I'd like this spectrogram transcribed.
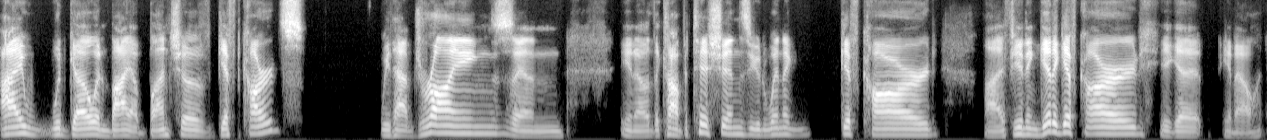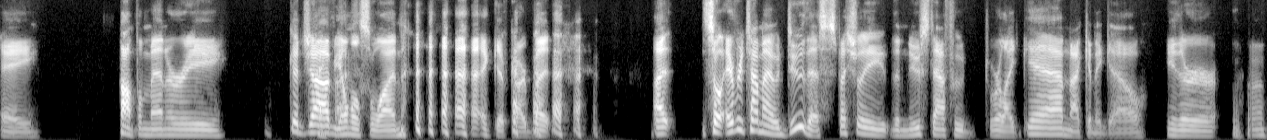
I would go and buy a bunch of gift cards. We'd have drawings and you know the competitions. You'd win a gift card. Uh, if you didn't get a gift card, you get you know a complimentary. Good job, you almost won a gift card, but so every time I would do this, especially the new staff who were like, "Yeah, I'm not going to go. Either Mhm.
